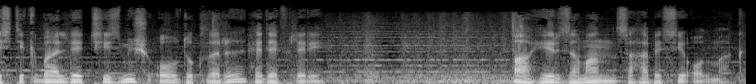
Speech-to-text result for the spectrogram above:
istikbalde çizmiş oldukları hedefleri, ahir zaman sahabesi olmak.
